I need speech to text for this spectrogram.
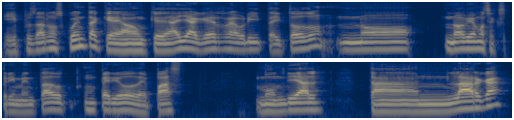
Y pues darnos cuenta que aunque haya guerra ahorita y todo, no, no habíamos experimentado un periodo de paz mundial tan larga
